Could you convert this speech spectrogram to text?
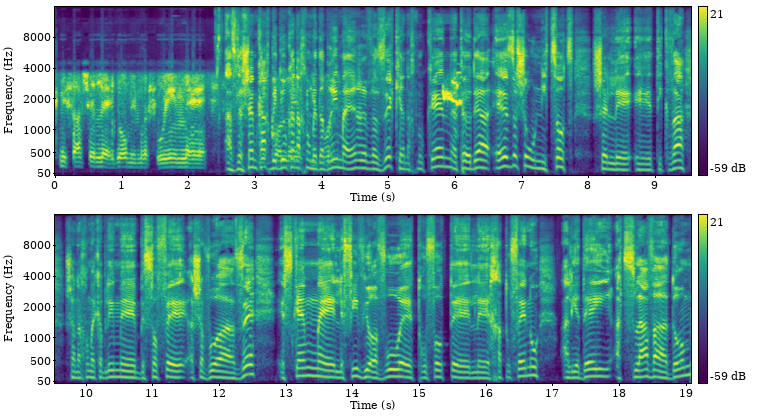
כניסה של אה, גורמים רפואיים. אה, אז לשם כך בדיוק אה, אנחנו כיוון. מדברים הערב הזה, כי אנחנו כן, אתה יודע, איזשהו ניצוץ של אה, תקווה שאנחנו מקבלים אה, בסוף אה, השבוע הזה. הסכם אה, לפיו יועברו אה, תרופות אה, לחטופינו על ידי הצלב האדום,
